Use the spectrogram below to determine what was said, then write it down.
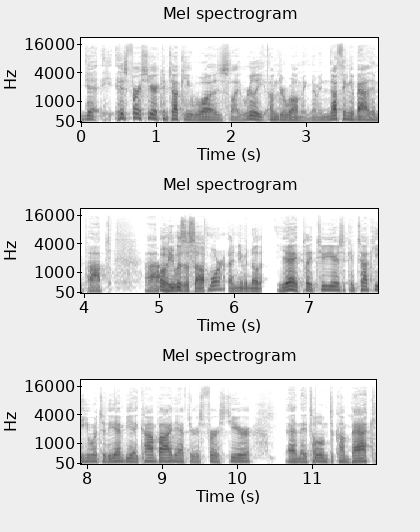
Yeah, his first year at Kentucky was like really underwhelming. I mean, nothing about him popped. Uh, oh, he was a sophomore. I didn't even know that. Yeah, he played two years at Kentucky. He went to the NBA Combine after his first year, and they told him to come back.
